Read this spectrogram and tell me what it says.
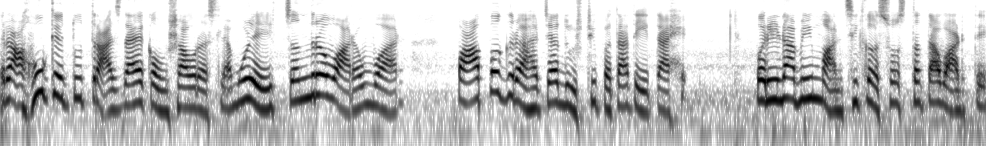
राहू केतू त्रासदायक अंशावर असल्यामुळे चंद्र वारंवार पापग्रहाच्या दृष्टीपथात येत आहे. परिणामी मानसिक अस्वस्थता वाढते.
